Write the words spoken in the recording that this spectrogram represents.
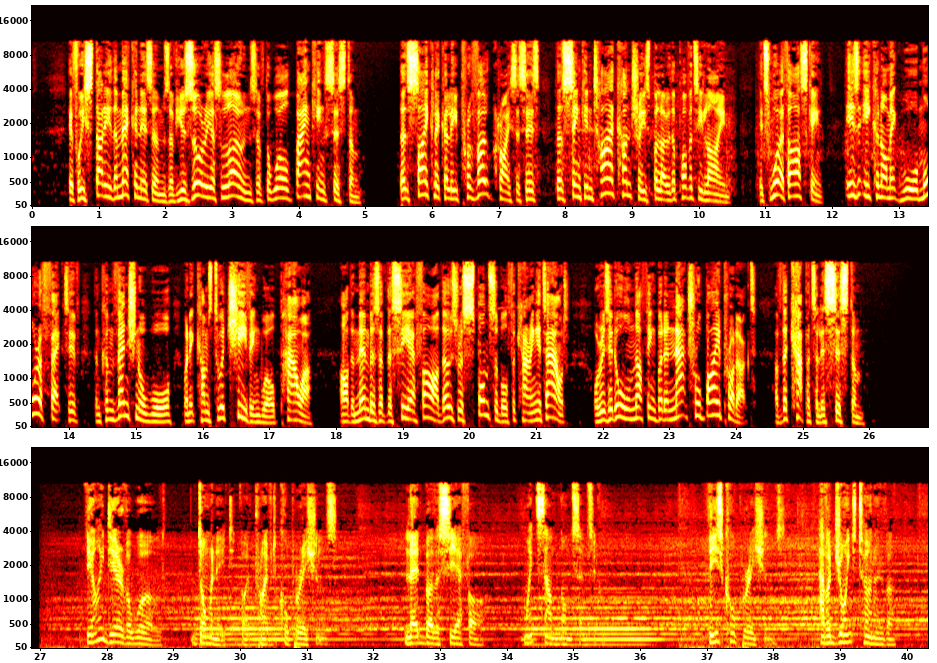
if we study the mechanisms of usurious loans of the world banking system that cyclically provoke crises that sink entire countries below the poverty line, it's worth asking, is economic war more effective than conventional war when it comes to achieving world power? Are the members of the CFR those responsible for carrying it out? Or is it all nothing but a natural byproduct of the capitalist system? The idea of a world dominated by private corporations, led by the CFR, might sound nonsensical. These corporations have a joint turnover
